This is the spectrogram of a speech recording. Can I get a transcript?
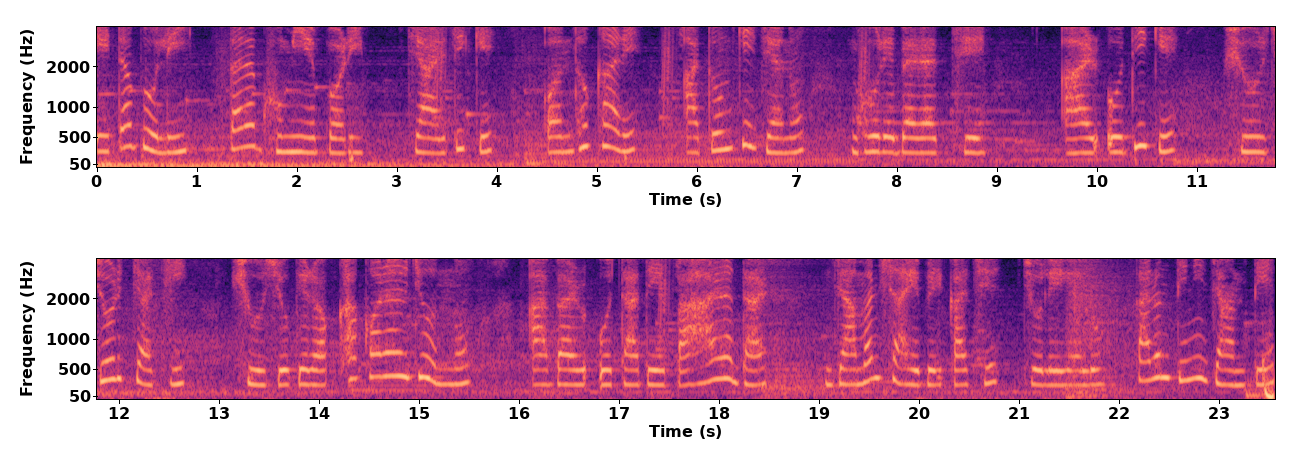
এটা বলেই তারা ঘুমিয়ে পড়ে। চারদিকে অন্ধকারে আতঙ্কে যেন ঘুরে বেড়াচ্ছে। আর ওদিকে সূর্যর চাচি সূর্যকে রক্ষা করার জন্য আবার ও তাদের পাহারাদার জামান সাহেবের কাছে চলে গেল। কারণ তিনি জানতেন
